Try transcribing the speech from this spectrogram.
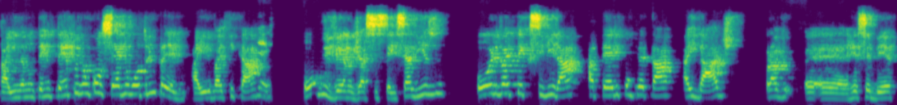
ainda não tem tempo e não consegue um outro emprego. Aí ele vai ficar é. ou vivendo de assistencialismo ou ele vai ter que se virar até ele completar a idade para é, é, receber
